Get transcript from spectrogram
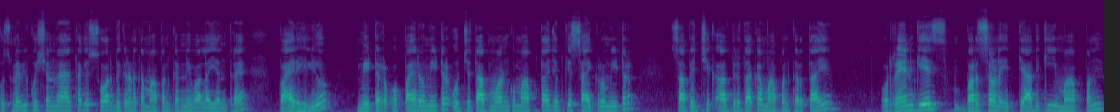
उसमें भी क्वेश्चन में आया था कि सौर विकरण का मापन करने वाला यंत्र है। पायर हिलियोमीटर और पायरोमीटर उच्च तापमान को मापता है, जबकि साइक्रोमीटर सापेक्षिक आर्द्रता का मापन करता है। और रेन गेज, बर्षण इत्यादि की मापन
